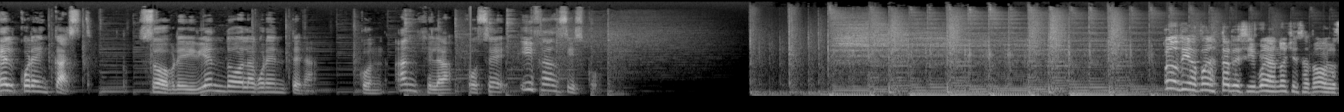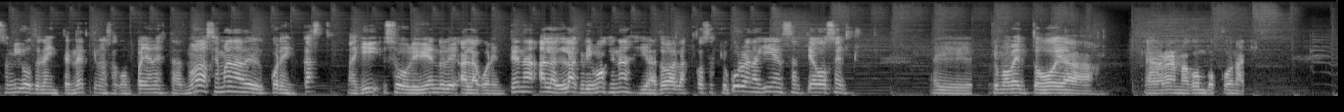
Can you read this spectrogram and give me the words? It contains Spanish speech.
el Cuarencast, sobreviviendo a la cuarentena, con Ángela, José y Francisco. Buenos días, buenas tardes y buenas noches a todos los amigos de la internet que nos acompañan esta nueva semana del Cuarencast, aquí sobreviviéndole a la cuarentena, a las lacrimógenas y a todas las cosas que ocurren aquí en Santiago Centro. Eh, en qué momento voy a agarrarme a combos con alguien.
